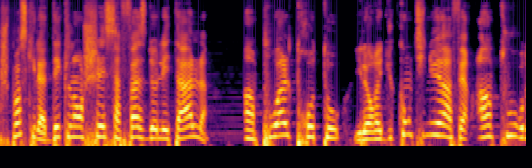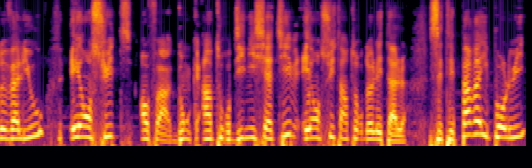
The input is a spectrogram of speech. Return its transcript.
je pense qu'il a déclenché sa phase de létal un poil trop tôt. Il aurait dû continuer à faire un tour de value et ensuite, enfin, donc un tour d'initiative et ensuite un tour de létal. C'était pareil pour lui.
